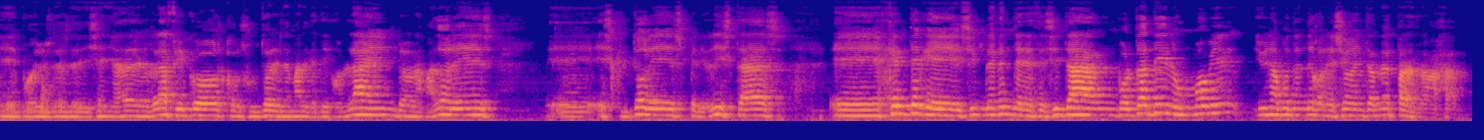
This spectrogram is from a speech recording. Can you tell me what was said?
Eh, pues desde diseñadores gráficos, consultores de marketing online, programadores, escritores, periodistas, eh, gente que simplemente necesita un portátil, un móvil y una potente conexión a internet para trabajar.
